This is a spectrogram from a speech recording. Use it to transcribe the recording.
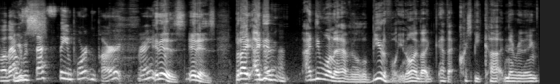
Well, that was, was- that's the important part, right? It is. It is. But I, I did. Yeah. I did want to have it a little beautiful. You know, I'd like have that crispy cut and everything.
